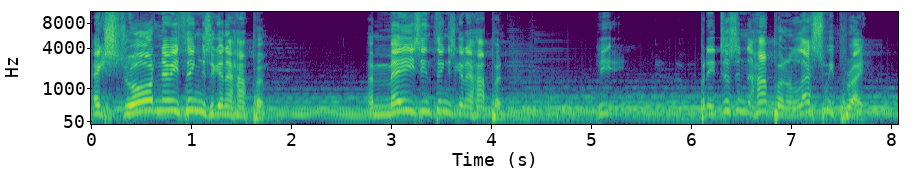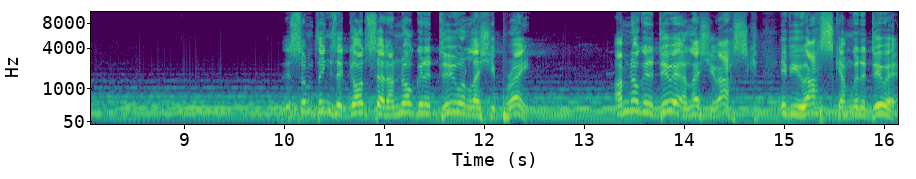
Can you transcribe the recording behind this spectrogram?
extraordinary things are going to happen. Amazing things are going to happen. He, but it doesn't happen unless we pray. There's some things that God said, I'm not going to do unless you pray. I'm not going to do it unless you ask. If you ask, I'm going to do it.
